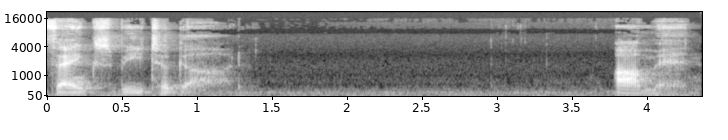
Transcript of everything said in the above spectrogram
Thanks be to God. Amen.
